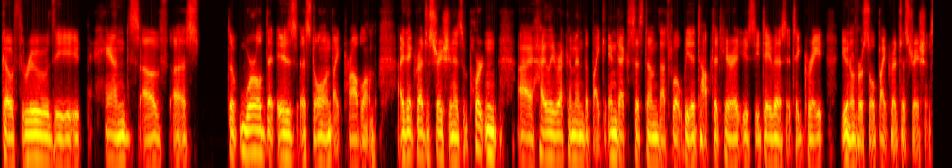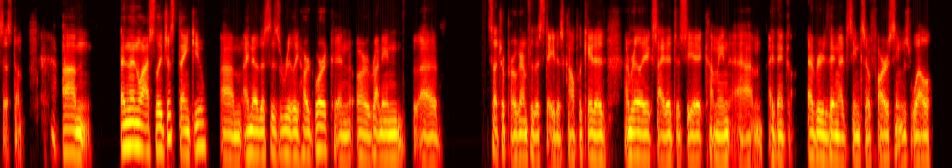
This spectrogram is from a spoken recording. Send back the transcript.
go through the hands of a the world that is a stolen bike problem. I think registration is important. I highly recommend the bike index system. That's what we adopted here at UC Davis. It's a great universal bike registration system. Um, and then lastly, just thank you. Um, I know this is really hard work and or running uh, such a program for the state is complicated. I'm really excited to see it coming. Um, I think everything I've seen so far seems well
